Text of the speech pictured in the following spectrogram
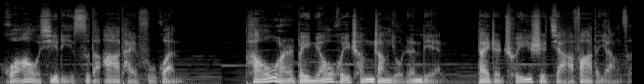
或奥西里斯的阿泰夫冠。他偶尔被描绘成长有人脸、戴着垂饰假发的样子。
